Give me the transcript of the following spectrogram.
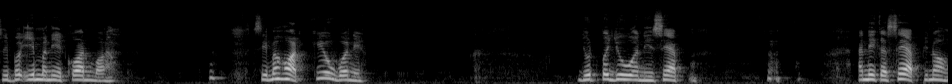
สิบอิ่มมันนี่ก่อนบ่ สิมาหอดคิ้วบ่นี่หยุดประยูอันนี้แซบอันนี้ก็แซบพี่น้อง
